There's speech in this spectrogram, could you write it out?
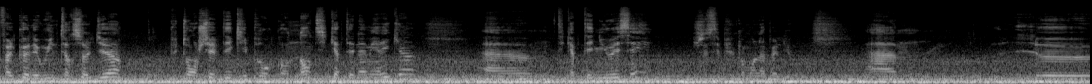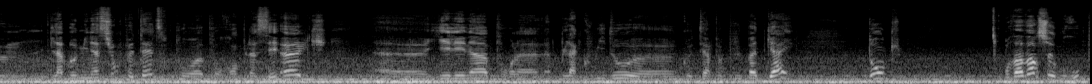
Falcon et Winter Soldier plutôt en chef d'équipe, donc en anti-Captain Américain, euh, Captain USA, je sais plus comment on l'appelle du coup. Euh, L'abomination peut-être pour, remplacer Hulk. Euh, Yelena pour la, Black Widow euh, côté un peu plus bad guy. Donc on va avoir ce groupe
